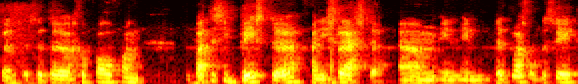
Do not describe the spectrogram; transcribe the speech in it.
punt. Is dit 'n geval van wat is die beste van die slegste? Ehm um, en en dit was om te sê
